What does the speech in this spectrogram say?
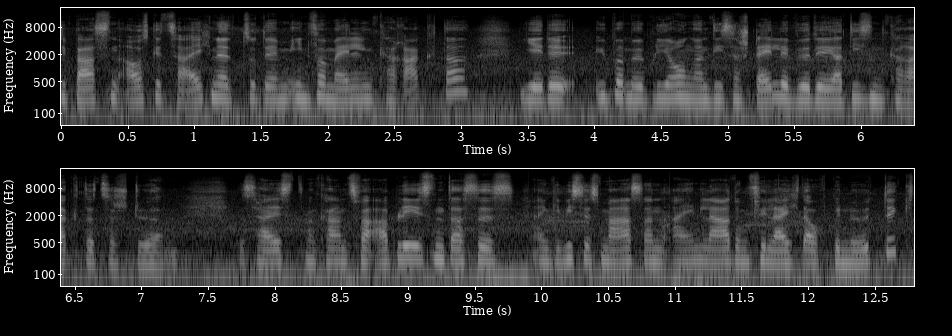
Sie passen ausgezeichnet zu dem informellen Charakter. Jede Übermöblierung an dieser Stelle würde ja diesen Charakter zerstören. Das heißt, man kann zwar ablesen, dass es ein gewisses Maß an Einladung vielleicht auch benötigt,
